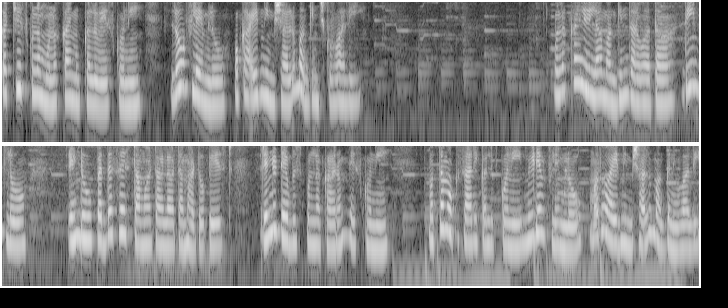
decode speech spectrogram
కట్ చేసుకున్న మునక్కాయ ముక్కలు వేసుకొని లో ఫ్లేమ్లో ఒక ఐదు నిమిషాలు మగ్గించుకోవాలి. ములక్కాయలు ఇలా మగ్గిన తర్వాత దీంట్లో రెండు పెద్ద సైజ్ టమాటాల టమాటో పేస్ట్ రెండు టేబుల్ స్పూన్ల కారం వేసుకొని మొత్తం ఒకసారి కలుపుకొని మీడియం ఫ్లేమ్లో మరో ఐదు నిమిషాలు మగ్గనివ్వాలి.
